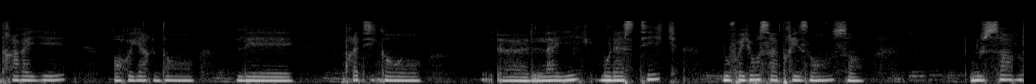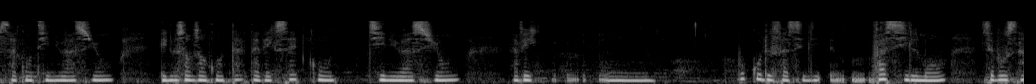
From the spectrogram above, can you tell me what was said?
travailler, en regardant les pratiquants euh, laïcs, monastiques, nous voyons sa présence. Nous sommes sa continuation et nous sommes en contact avec cette continuation, avec hum, beaucoup de facilité, facilement. C'est pour ça,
